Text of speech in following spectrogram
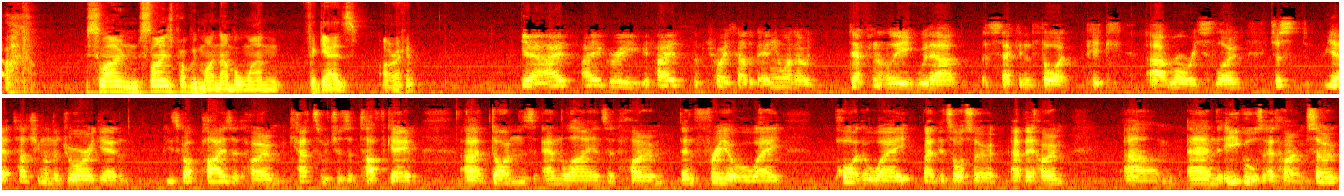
uh, Sloane, Sloane's probably my number one for Gaz, I reckon. Yeah, I, I agree. If I had the choice out of anyone, I would definitely, without a second thought, pick uh, Rory Sloane. Just, yeah, touching on the draw again, he's got Pies at home, Cats, which is a tough game, uh, Dons and Lions at home, then Freo away, Port away, but it's also at their home, um, and Eagles at home. So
